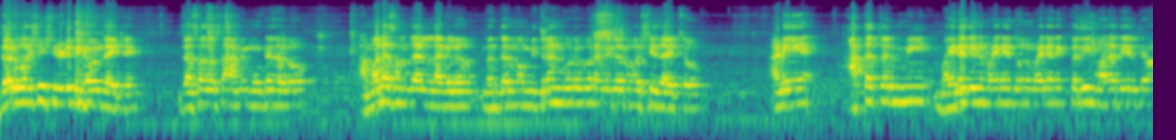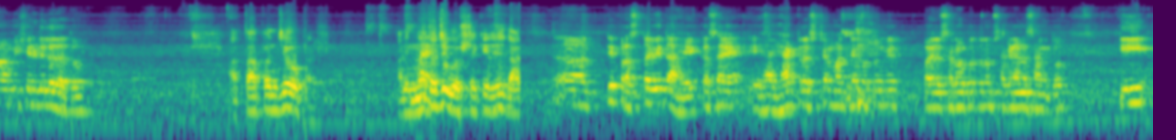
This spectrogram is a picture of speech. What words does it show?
दरवर्षी शिर्डीत घेऊन जायचे. जसं जसं आम्ही मोठे झालो आम्हाला समजायला लागलं. नंतर मग मित्रांबरोबर आम्ही दरवर्षी जायचो. आणि आता तर मी महिने दीड महिने दोन महिन्याने कधी मनात येईल तेव्हा आम्ही शिर्डीला जातो. आता आपण जे उपाय आणि महत्वाची गोष्ट की जे दा- अ, ते प्रस्तावित आहे. कसं आहे ह्या ह्या ट्रस्टच्या माध्यमातून मी सर्वप्रथम सगळ्यांना सांगतो की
